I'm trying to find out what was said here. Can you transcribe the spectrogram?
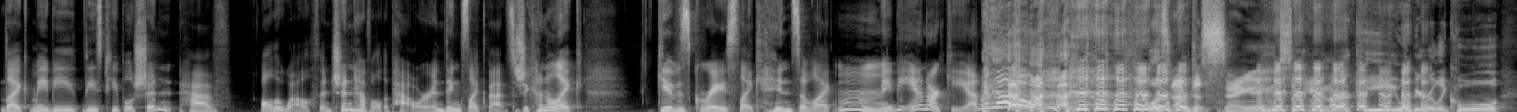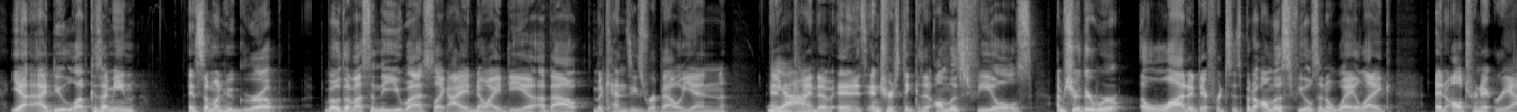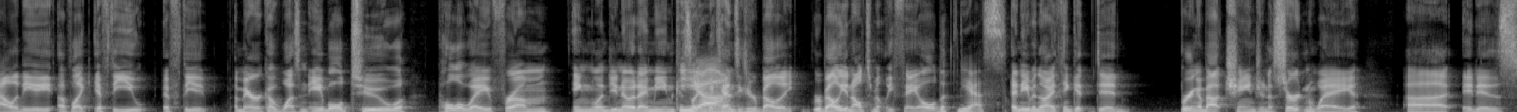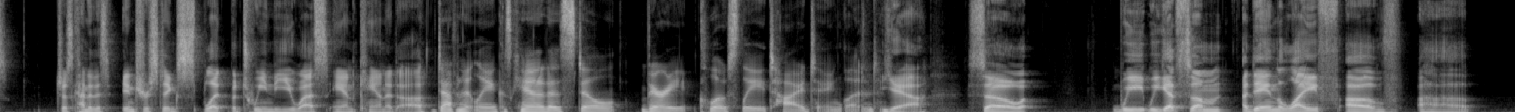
like maybe these people shouldn't have all the wealth and shouldn't have all the power and things like that so she kind of like gives grace like hints of like mm, maybe anarchy i don't know Listen, I'm just saying some anarchy would be really cool. Yeah, I do love because I mean, as someone who grew up, both of us in the U.S., like I had no idea about Mackenzie's rebellion and Yeah. kind of, and it's interesting because it almost feels. I'm sure there were a lot of differences, but it almost feels in a way like an alternate reality of like if the U, if the America wasn't able to pull away from England, you know what I mean? Because like Mackenzie's rebellion rebellion ultimately failed. yes And even though I think it did bring about change in a certain way, uh, it is just kind of this interesting split between the US and Canada. definitely because canada is still very closely tied to england. Yeah. So we we get some a day in the life of uh,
